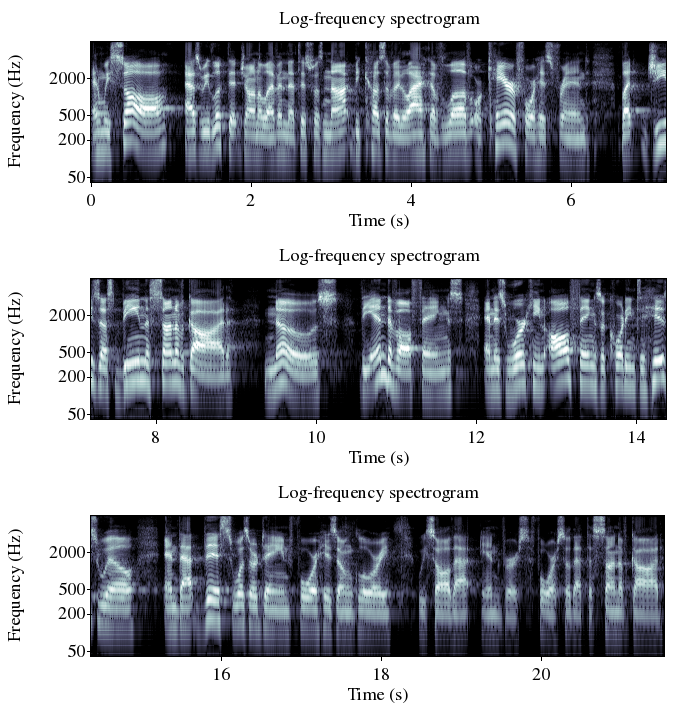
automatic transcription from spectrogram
And we saw, as we looked at John 11, that this was not because of a lack of love or care for his friend, but Jesus, being the Son of God, knows the end of all things, and is working all things according to his will, and that this was ordained for his own glory. We saw that in verse 4, so that the Son of God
